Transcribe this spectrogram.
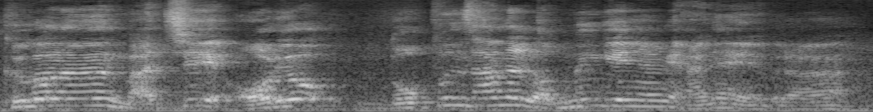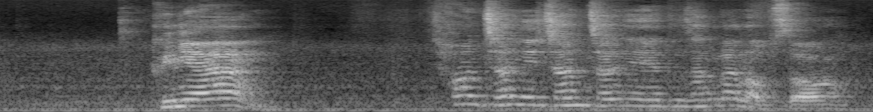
그거는 마치 어려 높은 산을 넘는 개념이 아니야 얘들아. 그냥 천천히 천천히 해도 상관없어.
